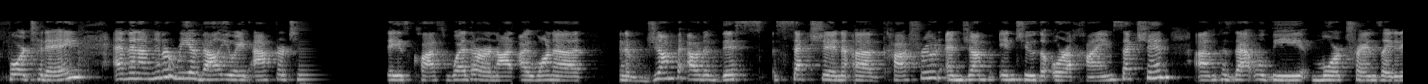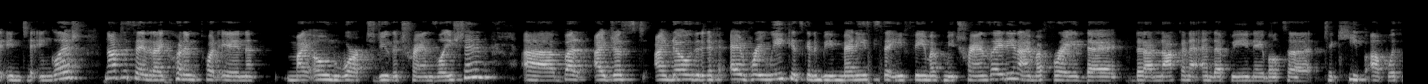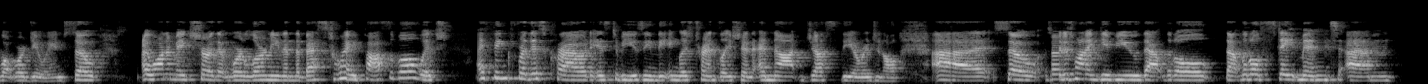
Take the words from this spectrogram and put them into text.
for today, and then I'm going to reevaluate after today's class whether or not I want to kind of jump out of this section of kashrut and jump into the Orach Chaim section because um, that will be more translated into English. Not to say that I couldn't put in my own work to do the translation. Uh, but I just, I know that if every week it's going to be many seifim of me translating, I'm afraid that, that I'm not going to end up being able to, to keep up with what we're doing. So I want to make sure that we're learning in the best way possible, which I think for this crowd is to be using the English translation and not just the original. Uh, so, so I just want to give you that little, that little statement, um,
